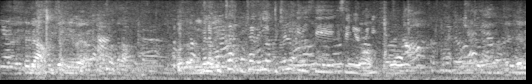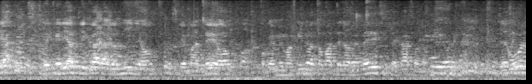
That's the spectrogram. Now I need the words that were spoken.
Estela. Bueno, escuchá, escuchá, vení, escuchá lo que dice el señor, vení. Les quería, les quería explicar a los niños que Mateo, porque me imagino tomarte los remedios y te caso, ¿no? ¿Seguro?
